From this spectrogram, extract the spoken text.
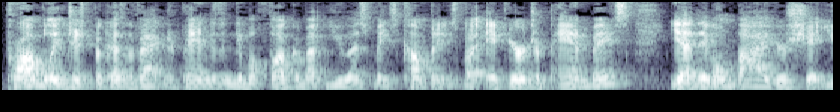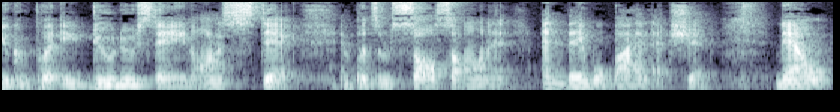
Probably just because of the fact Japan doesn't give a fuck about US based companies. But if you're Japan based, yeah, they're gonna buy your shit. You can put a doo doo stain on a stick and put some salsa on it, and they will buy that shit. Now,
